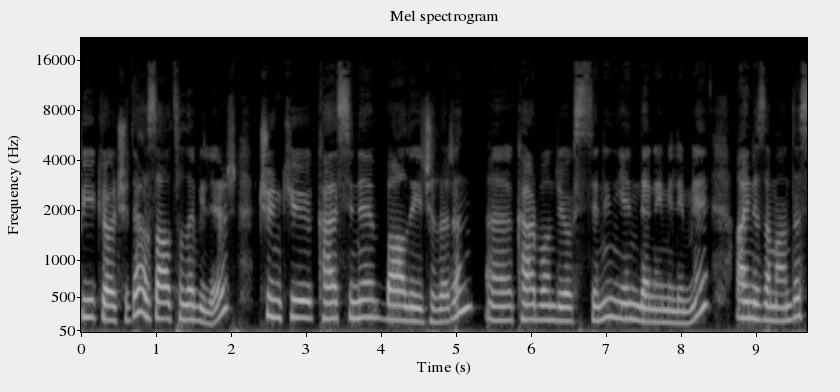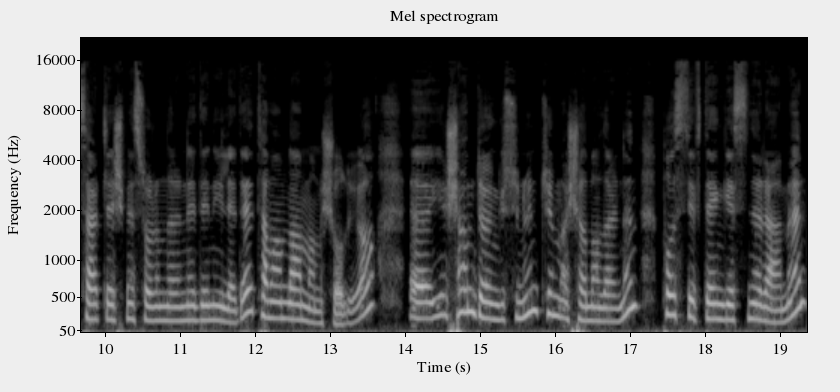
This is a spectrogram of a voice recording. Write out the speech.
büyük ölçüde azaltılabilir. Çünkü kalsine bağlayıcıların e, karbondioksitinin yeniden emilimi aynı zamanda sertleşme sorunları nedeniyle de tamamlanmamış oluyor. Yaşam döngüsünün tüm aşamalarının pozitif dengesine rağmen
